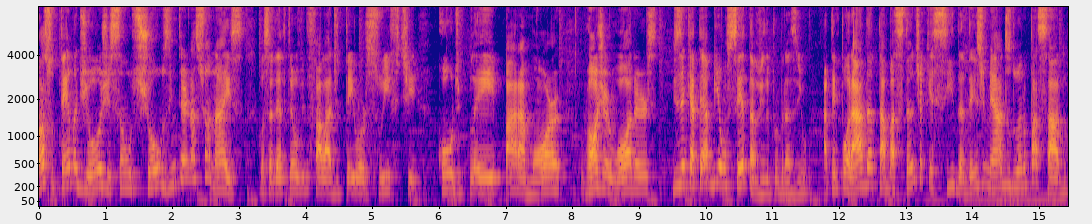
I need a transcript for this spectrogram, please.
Nosso tema de hoje são os shows internacionais. Você deve ter ouvido falar de Taylor Swift, Coldplay, Paramore, Roger Waters. Dizem que até a Beyoncé tá vindo pro Brasil. A temporada tá bastante aquecida desde meados do ano passado,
